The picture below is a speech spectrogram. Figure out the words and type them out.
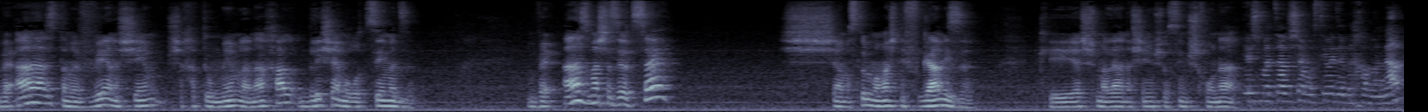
ואז אתה מביא אנשים שחתומים לנחל בלי שהם רוצים את זה. ואז מה שזה יוצא, שהמסלול ממש נפגע מזה. כי יש מלא אנשים שעושים שכונה. יש מצב שהם עושים את זה בכוונה?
